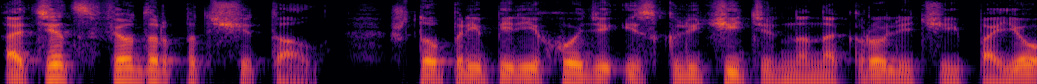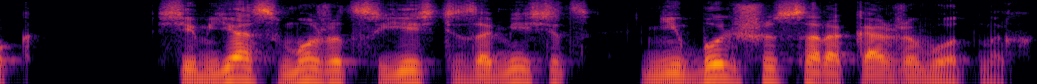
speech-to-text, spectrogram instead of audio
Отец Федор подсчитал, что при переходе исключительно на кроличий паек семья сможет съесть за месяц не больше сорока животных,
